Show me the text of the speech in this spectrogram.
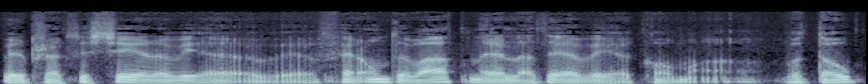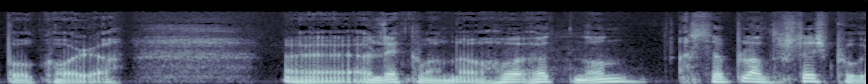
vil praktisere ved, ved for under vatten, eller det vi komme på dop og kåre eh lekvan og høtten hon så blant slæsk på.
